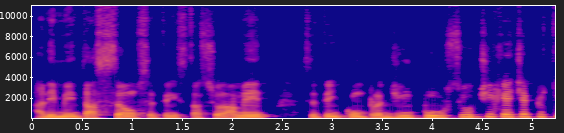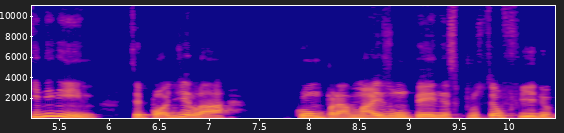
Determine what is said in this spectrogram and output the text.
alimentação, você tem estacionamento, você tem compra de impulso e o ticket é pequenininho. Você pode ir lá comprar mais um tênis para o seu filho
